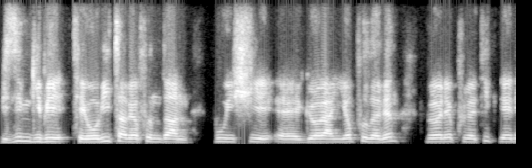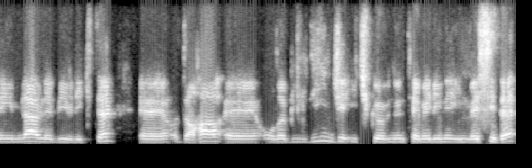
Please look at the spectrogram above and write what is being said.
Bizim gibi teori tarafından bu işi e, gören yapıların böyle pratik deneyimlerle birlikte e, daha e, olabildiğince içgörünün temeline inmesi de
